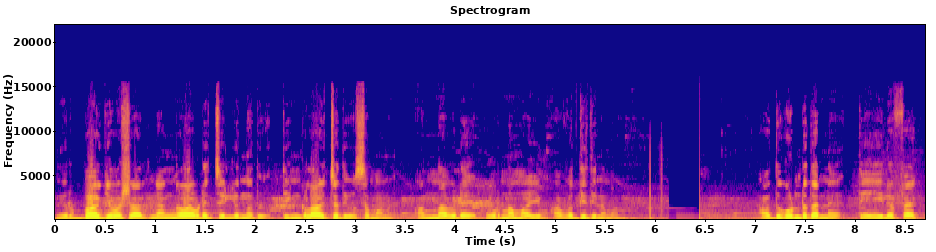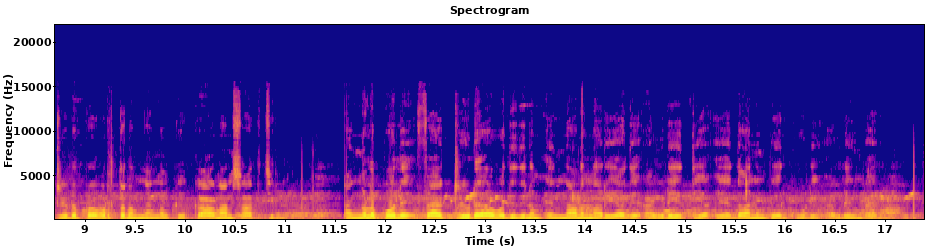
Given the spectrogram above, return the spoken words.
നിർഭാഗ്യവശാൽ ഞങ്ങളവിടെ ചെല്ലുന്നത് തിങ്കളാഴ്ച ദിവസമാണ്. അന്നവിടെ പൂർണമായും അവധി ദിനമാണ്. അതുകൊണ്ട് തന്നെ തേയില ഫാക്ടറിയുടെ പ്രവർത്തനം ഞങ്ങൾക്ക് കാണാൻ സാധിച്ചില്ല. ഞങ്ങളെപ്പോലെ ഫാക്ടറിയുടെ അവധി ദിനം എന്നാണെന്നറിയാതെ അവിടെ എത്തിയ ഏതാനും പേർ കൂടി അവിടെ ഉണ്ടായിരുന്നു.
